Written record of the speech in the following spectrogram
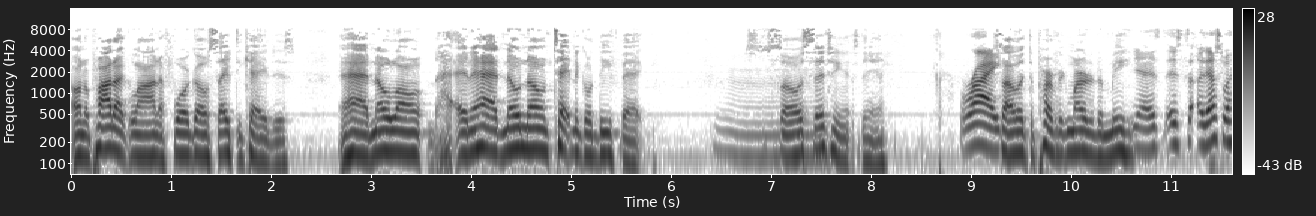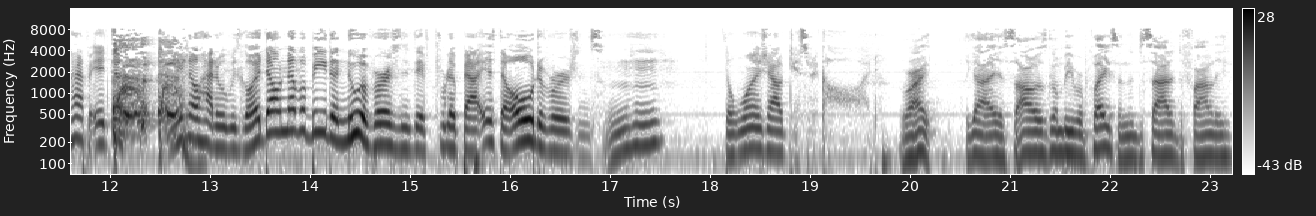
on the product line and forego safety cages. It had no long, and it had no known technical defect. So it's sentience then. Right. Sounds like the perfect murder to me. Yeah, it's, it's that's what happened. It you know how the movies go. It don't never be the newer versions that flip out. It's the older versions. Mm-hmm. The ones y'all disregard. Right. The guy it's always gonna be replaced and they decided to finally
